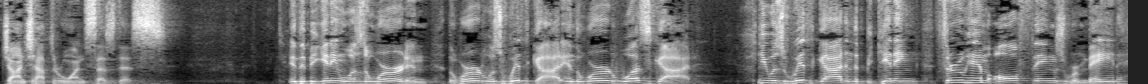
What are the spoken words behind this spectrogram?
John chapter 1 says this In the beginning was the Word, and the Word was with God, and the Word was God. He was with God in the beginning. Through him, all things were made.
